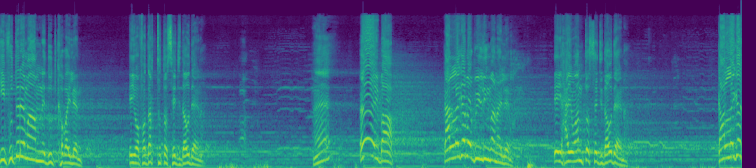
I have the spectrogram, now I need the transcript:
কি ফুতেরে মা আমনে দুধ খাওয়াইলেন? এই অপদার্থ তো সেজদাও দেয় না। হ্যাঁ? এই বাপ কাল লাগে বিল্ডিং বানাইলেন? এই হাইওয়ান তো সেজ দাও দেয় না। কাল লেগে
